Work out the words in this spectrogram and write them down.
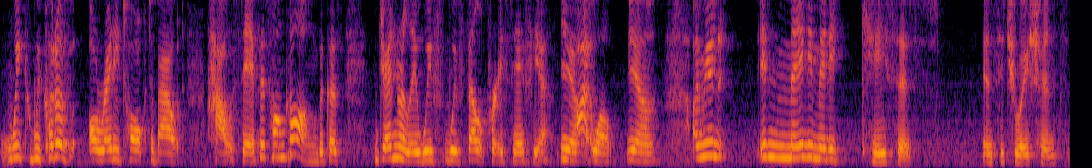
We we could have already talked about how safe is Hong Kong because generally we've we've felt pretty safe here. Yeah. I, well, Yeah, I mean, in many many cases and situations,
